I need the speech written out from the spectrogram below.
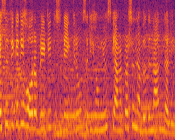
ਇਸੇ ਤਰੀਕੇ ਦੀ ਹੋਰ ਅਪਡੇਟ ਲਈ ਤੁਸੀਂ ਦੇਖਦੇ ਰਹੋ City Home News camera person ਨਬਲ ਦੇ ਨਾਲ, ਨਲੀ।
